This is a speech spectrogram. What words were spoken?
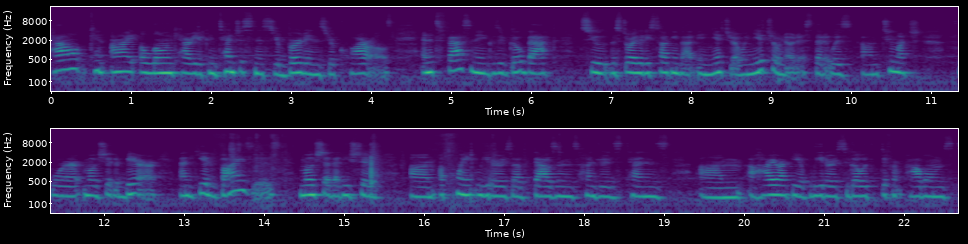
How can I alone carry your contentiousness, your burdens, your quarrels? And it's fascinating because you go back to the story that he's talking about in Yitro, when Yitro noticed that it was um, too much for Moshe to bear, and he advises Moshe that he should um, appoint leaders of thousands, hundreds, tens, um, a hierarchy of leaders to go with different problems,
